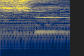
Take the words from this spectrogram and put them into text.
position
